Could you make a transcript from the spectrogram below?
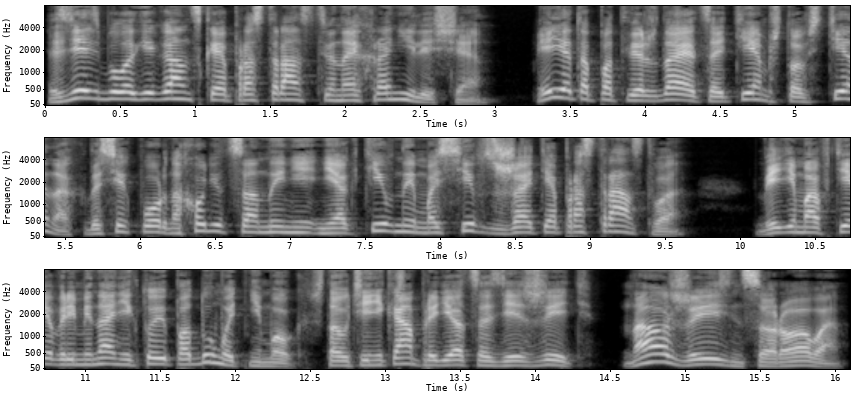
Здесь было гигантское пространственное хранилище, и это подтверждается тем, что в стенах до сих пор находится ныне неактивный массив сжатия пространства. Видимо, в те времена никто и подумать не мог, что ученикам придется здесь жить. Но жизнь сурова.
